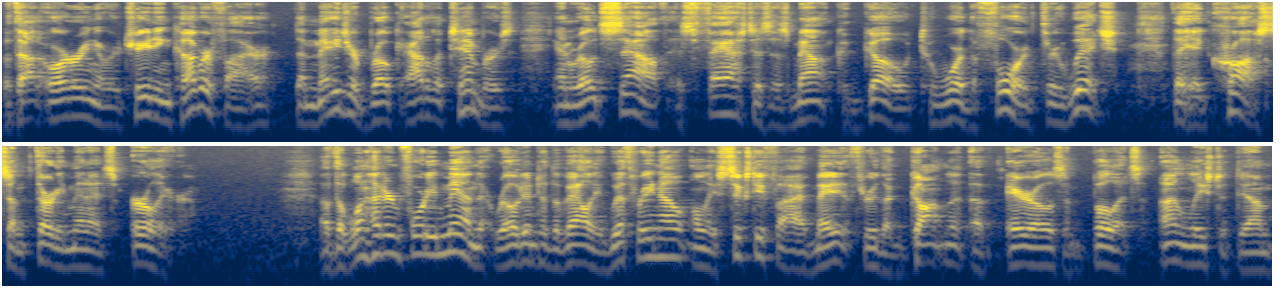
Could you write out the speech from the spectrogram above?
Without ordering a retreating cover fire, the major broke out of the timbers and rode south as fast as his mount could go toward the ford through which they had crossed some 30 minutes earlier. Of the 140 men that rode into the valley with Reno, only 65 made it through the gauntlet of arrows and bullets unleashed at them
